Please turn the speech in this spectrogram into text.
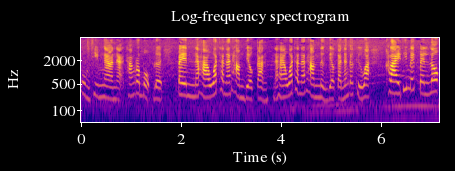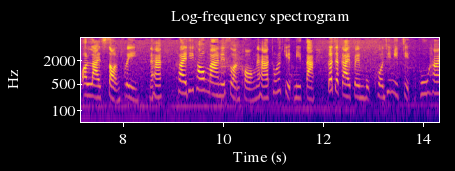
กลุ่มทีมงานเนี่ยทั้งระบบเลยเป็นนะคะวัฒนธรรมเดียวกันนะคะวัฒนธรรมหนึ่งเดียวกันนั่นก็คือว่าใครที่ไม่เป็นโลกออนไลน์สอนฟรีนะคะใครที่เข้ามาในส่วนของนะคะธุรกิจมีตังก็จะกลายเป็นบุคคลที่มีจิตผู้ให้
